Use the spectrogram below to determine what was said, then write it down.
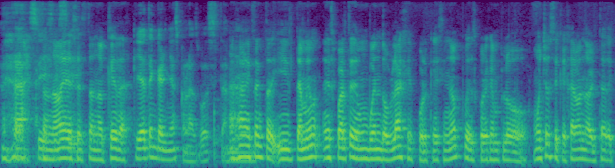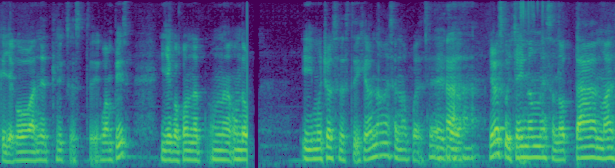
Sí, esto no sí, es, sí. esto no queda. Que ya te encariñas con las voces también. Ajá, exacto. Y también es parte de un buen doblaje, porque si no, pues, por ejemplo, muchos se quejaron ahorita de que llegó a Netflix este One Piece y llegó con una, una- un doblaje. Y muchos este, dijeron, no, eso no puede ser. Yo lo escuché y no me sonó tan mal.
